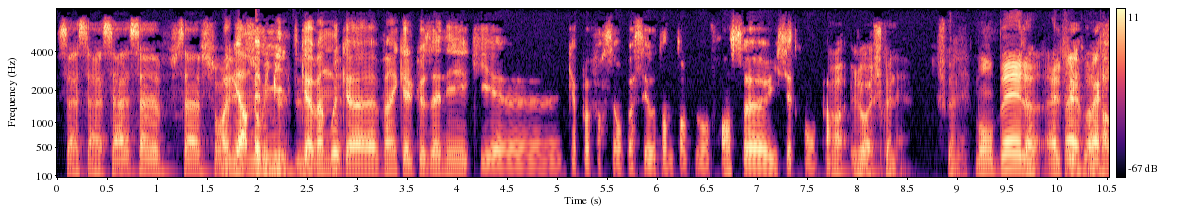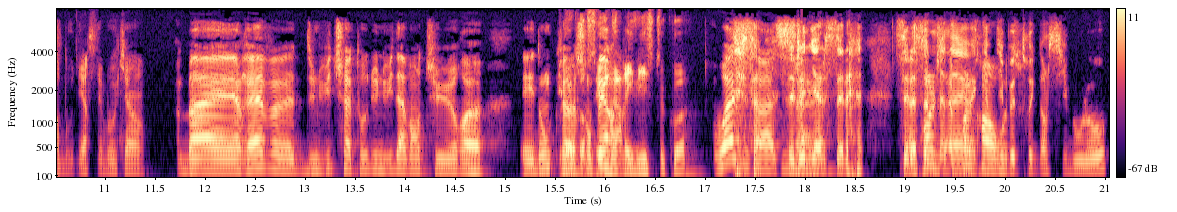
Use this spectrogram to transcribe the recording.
Ça, ça, ça, ça, ça sur les- Regarde, même les Milt, qui a de- 20, Oui. qui a 20 et quelques années et qui, euh, qui a pas forcément passé autant de temps que nous en France, euh, il sait de quoi on parle. Ouais, ouais, je connais, je connais. Bon, Belle, elle fait Ouais, quoi bref. par bout ses bouquins? Bah, elle rêve euh, d'une vie de château, d'une vie d'aventure, euh, et donc euh, son c'est père. une arriviste, quoi. Ouais, C'est c'est ça, ça. c'est génial, c'est la, c'est la seule nana avec un petit peu route. de trucs dans le ciboulot,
